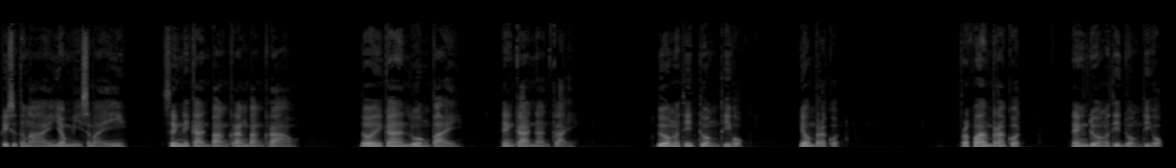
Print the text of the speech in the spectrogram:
ภิกษุทั้งหลายย่อมมีสมัย ซึ่งในการบางครั้งบางคราว โดยการล่วงไป แห่งการนานไกล ดวงอาทิตย์ดวงที่หกย่อมปรากฏ เพราะความปรากฏ แห่งดวงอาทิตย์ดวงที่หก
